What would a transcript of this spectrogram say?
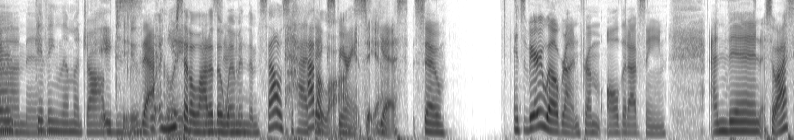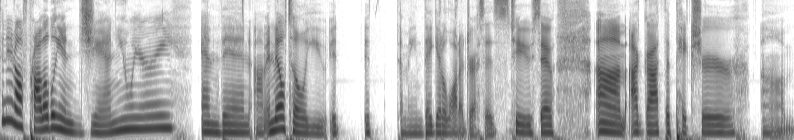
income and giving them a job too. exactly. And you said a lot of the exactly women themselves have, have had experienced it. yeah. Yes. So it's very well run from all that I've seen. And then, so I sent it off probably in January. And then, um, and they'll tell you it, it, I mean, they get a lot of dresses too. So um, I got the picture um,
